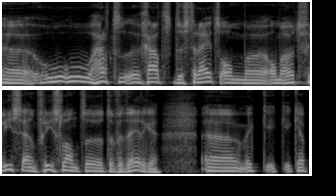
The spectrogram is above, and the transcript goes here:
uh, hoe, hoe, hard gaat de strijd om, uh, om het Fries en Friesland uh, te verdedigen? Ik, ik, ik, heb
